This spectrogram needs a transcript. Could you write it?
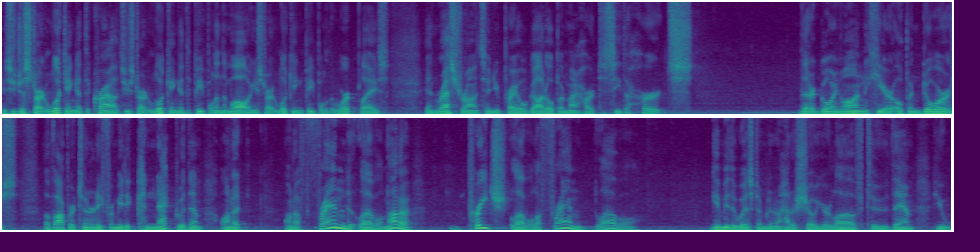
is you just start looking at the crowds. You start looking at the people in the mall. You start looking people at the workplace, in restaurants, and you pray, oh God, open my heart to see the hurts that are going on here open doors of opportunity for me to connect with them on a, on a friend level, not a preach level, a friend level. Give me the wisdom to know how to show your love to them. You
